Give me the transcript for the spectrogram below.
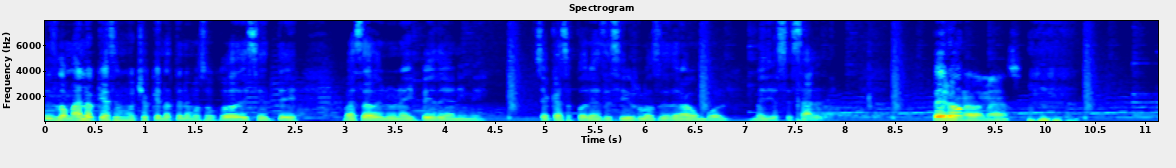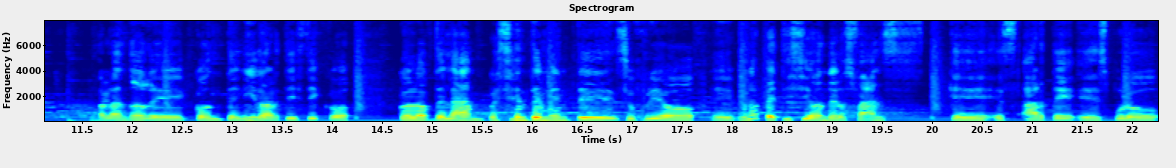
es lo malo que hace mucho que no tenemos un juego decente basado en una IP de anime. Si acaso podrías decir los de Dragon Ball medio se salvan. Pero Pero, nada más. hablando de contenido artístico, Call of the Lamb recientemente sufrió eh, una petición de los fans que es arte, es puro...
